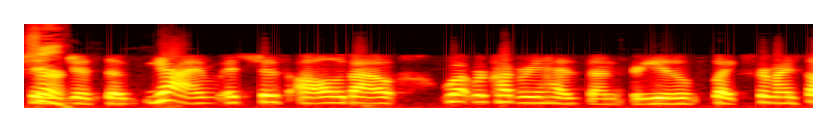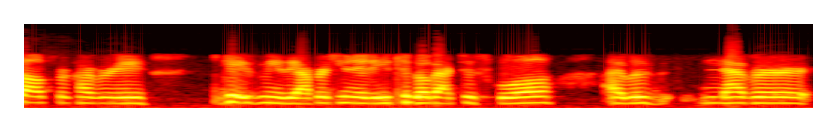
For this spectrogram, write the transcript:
sure. and just a yeah it's just all about what recovery has done for you like for myself recovery gave me the opportunity to go back to school i was never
